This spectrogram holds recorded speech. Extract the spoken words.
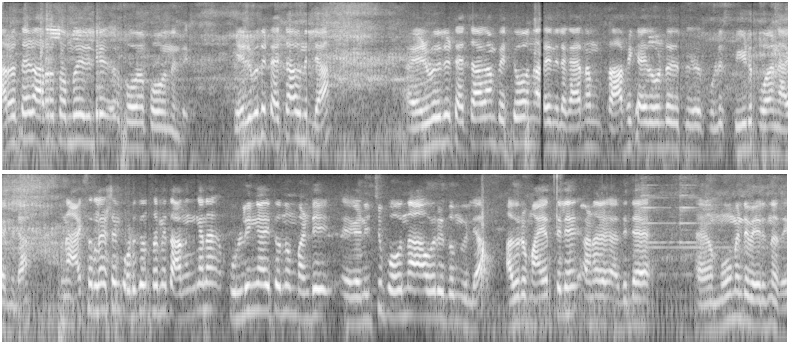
അറുപത്തേഴ് അറുപത്തൊമ്പതിൽ പോകുന്നുണ്ട്. എഴുപത് ടച്ച് ആവുന്നില്ല. എഴുപതിൽ ടച്ച് ആകാൻ പറ്റുമോ എന്ന് അറിയുന്നില്ല. കാരണം ട്രാഫിക് ആയതുകൊണ്ട് പുള്ളി സ്പീഡ് പോകാനാകുന്നില്ല പിന്നെ ആക്സലറേഷൻ കൊടുക്കുന്ന സമയത്ത് അങ്ങനെ പുള്ളിങ് ആയിട്ടൊന്നും വണ്ടി എണിച്ചു പോകുന്ന ആ ഒരു ഇതൊന്നുമില്ല. അതൊരു മയത്തിൽ ആണ് അതിന്റെ മൂവ്മെന്റ് വരുന്നത്.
